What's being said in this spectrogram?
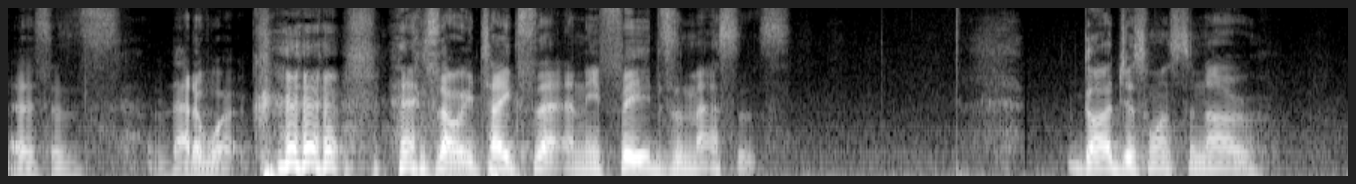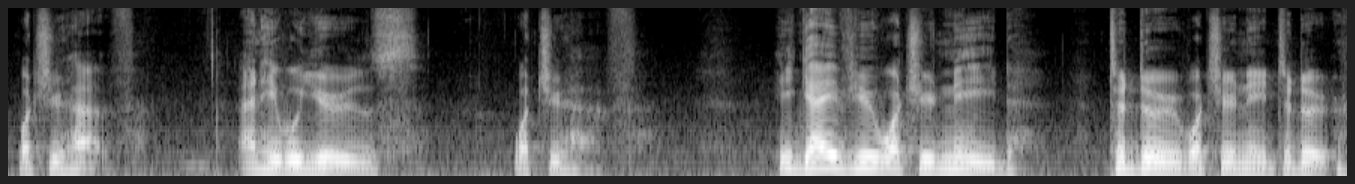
And he says, That'll work. and so he takes that and he feeds the masses. God just wants to know what you have, and he will use what you have. He gave you what you need to do what you need to do.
